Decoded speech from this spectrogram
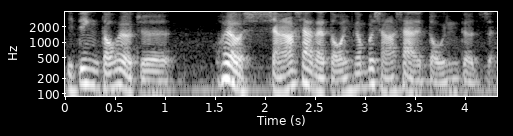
一定都会有觉得会有想要下载抖音跟不想要下载抖音的人。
